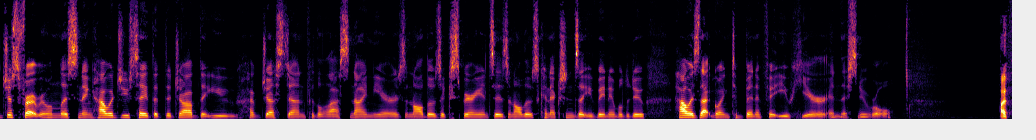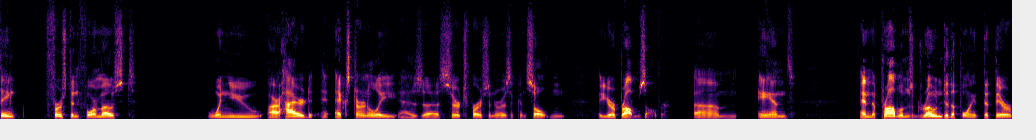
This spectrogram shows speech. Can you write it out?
just for everyone listening, how would you say that the job that you have just done for the last nine years and all those experiences and all those connections that you've been able to do, how is that going to benefit you here in this new role? I think first and foremost, when you are hired externally as a search person or as a consultant, you're a problem solver, um, and and the problem's grown to the point that they're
